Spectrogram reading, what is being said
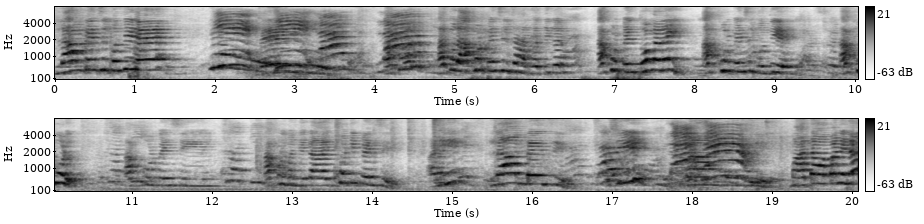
लांब पेन्सिल कोणती रे? व्हेरी गुड आतून आखूड पेन्सिलचा हात वरती कर. आखूड पेन तो का नाही. आखूड पेन्सिल कोणती आहे? आखूड. आखूड पेन्सिल. आखूड म्हणजे काय? छोटी पेन्सिल. आणि लांब पेन्सिल. कशी लांब पेन्सिल. मग आता आपण आहे ना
